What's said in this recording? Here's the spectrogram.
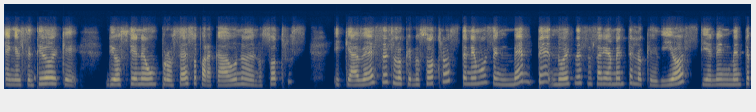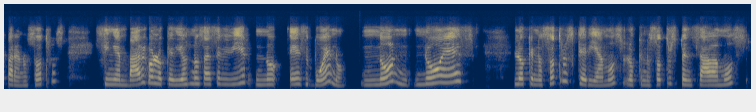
En el sentido de que Dios tiene un proceso para cada uno de nosotros y que a veces lo que nosotros tenemos en mente no es necesariamente lo que Dios tiene en mente para nosotros. Sin embargo, lo que Dios nos hace vivir no es bueno, no, no es lo que nosotros queríamos, lo que nosotros pensábamos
